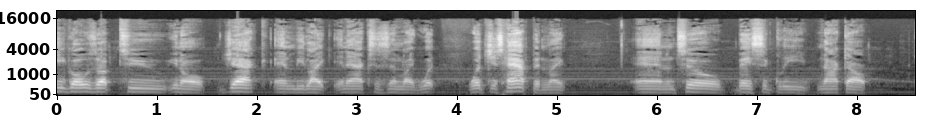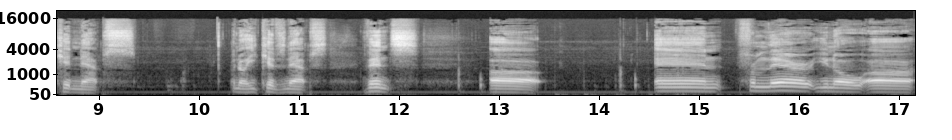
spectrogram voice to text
he goes up to you know Jack and be like and asks him like what what just happened? Like, and until basically knockout kidnaps, you know he kidnaps Vince, uh, and from there you know uh,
